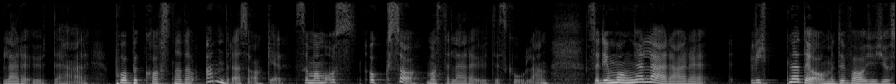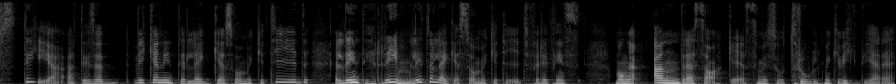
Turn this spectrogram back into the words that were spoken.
lära ut det här på bekostnad av andra saker som man också måste lära ut i skolan. Så det är många lärare vittnade om, det var ju just det. Att det är så, vi kan inte lägga så mycket tid, eller det är inte rimligt att lägga så mycket tid, för det finns många andra saker som är så otroligt mycket viktigare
